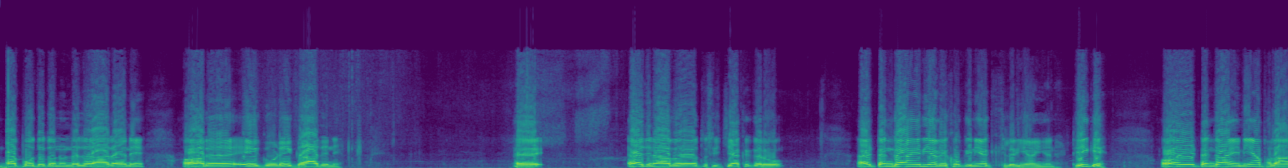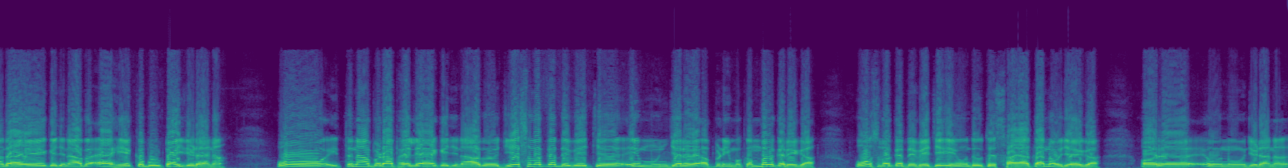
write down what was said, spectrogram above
ਇਹ ਪੌਦੇ ਤੁਹਾਨੂੰ ਨਜ਼ਰ ਆ ਰਹੇ ਨੇ ਔਰ ਇਹ ਘੋੜੇ ਗਾਹ ਦੇ ਨੇ। ਇਹ ਜਨਾਬ ਤੁਸੀਂ ਚੈੱਕ ਕਰੋ। ਇਹ ਟੰਗਾ ਇਹਦੀਆਂ ਵੇਖੋ ਕਿੰਨੀਆਂ ਖਿਲਰੀਆਂ ਹੋਈਆਂ ਨੇ, ਠੀਕ ਹੈ? ਔਰ ਇਹ ਟੰਗਾ ਇੰਨੀਆਂ ਫਲਾਉਂਦਾ ਹੈ ਕਿ ਜਨਾਬ ਇਹ ਇੱਕ ਬੂਟਾ ਹੀ ਜਿਹੜਾ ਹੈ ਨਾ, ਉਹ ਇਤਨਾ ਬੜਾ ਫੈਲਿਆ ਹੈ ਕਿ ਜਨਾਬ ਜਿਸ ਵਕਤ ਦੇ ਵਿੱਚ ਇਹ ਮੁੰਜਰ ਆਪਣੀ ਮੁਕੰਮਲ ਕਰੇਗਾ, ਉਸ ਵਕਤ ਦੇ ਵਿੱਚ ਇਹ ਉਹਦੇ ਉੱਤੇ ਸਾਇਆ ਤਨ ਹੋ ਜਾਏਗਾ ਔਰ ਉਹਨੂੰ ਜਿਹੜਾ ਨਾ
